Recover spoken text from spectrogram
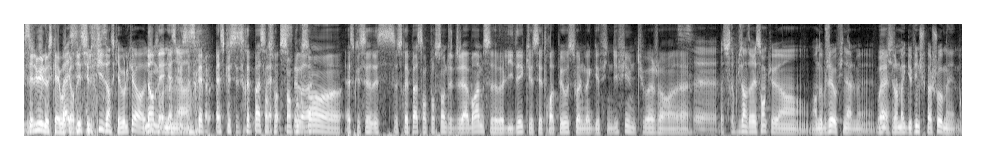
C'est lui le Bah, Skywalker. c'est du c'est le fils d'un Skywalker. non, mais est-ce que ce serait, est-ce que ce serait pas 100%, 100% euh, est-ce que ce, ce serait pas 100% JJ Abrams euh, l'idée que C3PO soit le MacGuffin du film, tu vois, genre. euh, bah, ce serait plus intéressant qu'un un objet au final. Mais Ouais. même si dans le MacGuffin, je suis pas chaud, mais bon.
